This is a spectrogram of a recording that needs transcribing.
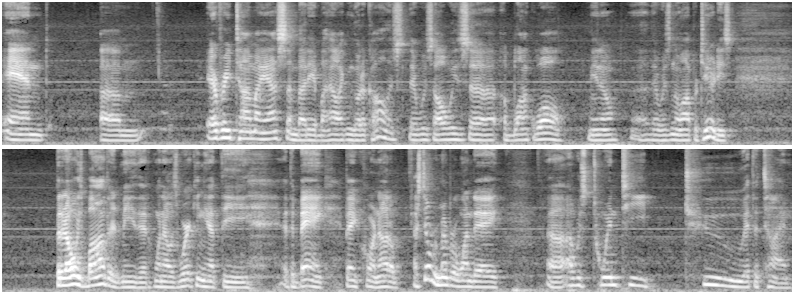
and um, every time I asked somebody about how I can go to college, there was always a, a block wall. You know, uh, there was no opportunities. But it always bothered me that when I was working at the at the bank, Bank Coronado, I still remember one day, uh, I was 22 at the time,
